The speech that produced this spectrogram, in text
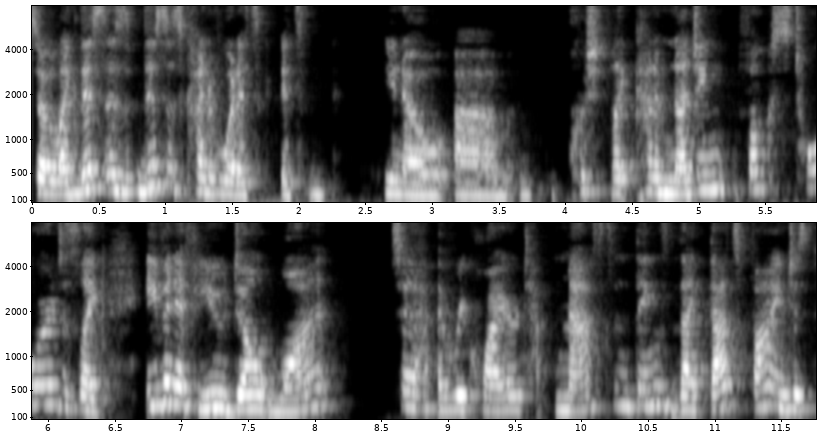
so like this is this is kind of what it's it's you know um push like kind of nudging folks towards is like even if you don't want to require masks and things like that's fine just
